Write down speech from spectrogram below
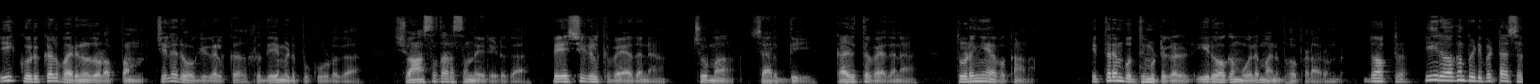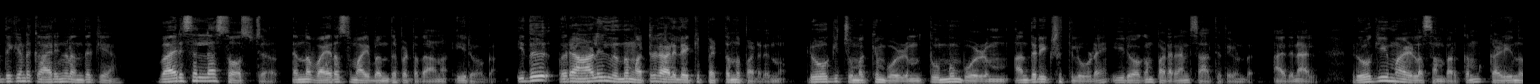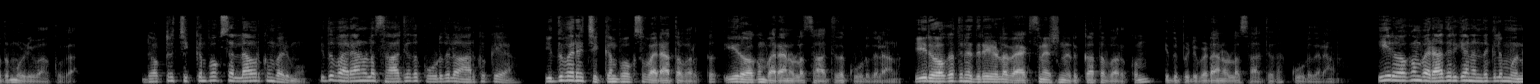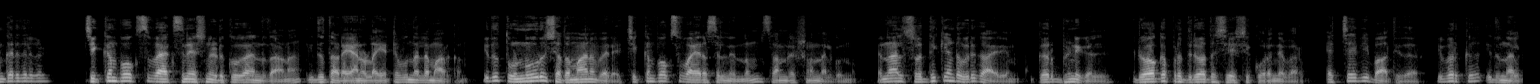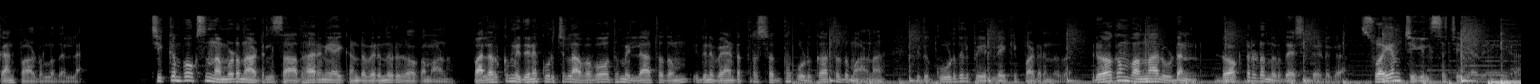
ഈ കുരുക്കൾ വരുന്നതോടൊപ്പം ചില രോഗികൾക്ക് ഹൃദയമിടിപ്പ് കൂടുക ശ്വാസതടസ്സം നേരിടുക പേശികൾക്ക് വേദന ചുമ ഛർദി കഴുത്ത് വേദന തുടങ്ങിയവ കാണാം. ഇത്തരം ബുദ്ധിമുട്ടുകൾ ഈ രോഗം മൂലം അനുഭവപ്പെടാറുണ്ട്. ഡോക്ടർ ഈ രോഗം പിടിപെട്ടാൽ ശ്രദ്ധിക്കേണ്ട കാര്യങ്ങൾ എന്തൊക്കെയാ? വൈറസല്ല സോസ്റ്റർ എന്ന വൈറസുമായി ബന്ധപ്പെട്ടതാണ് ഈ രോഗം. ഇത് ഒരാളിൽ നിന്ന് മറ്റൊരാളിലേക്ക് പെട്ടെന്ന് പടരുന്നു. രോഗി ചുമയ്ക്കുമ്പോഴും തുമ്മുമ്പോഴും അന്തരീക്ഷത്തിലൂടെ ഈ രോഗം പടരാൻ സാധ്യതയുണ്ട്. അതിനാൽ രോഗിയുമായുള്ള സമ്പർക്കം കഴിയുന്നതും ഒഴിവാക്കുക. ഡോക്ടർ ചിക്കൻ പോക്സ് എല്ലാവർക്കും വരുമോ? ഇത് വരാനുള്ള സാധ്യത കൂടുതലും ആർക്കൊക്കെയാ? ഇതുവരെ ചിക്കൻ പോക്സ് വരാത്തവർക്ക് ഈ രോഗം വരാനുള്ള സാധ്യത കൂടുതലാണ്. ഈ രോഗത്തിനെതിരെയുള്ള വാക്സിനേഷൻ എടുക്കാത്തവർക്കും ഇത് പിടിപെടാനുള്ള സാധ്യത കൂടുതലാണ്. ഈ രോഗം വരാതിരിക്കാൻ എന്തെങ്കിലും മുൻകരുതലുകൾ? ചിക്കൻ പോക്സ് വാക്സിനേഷൻ എടുക്കുക എന്നതാണ് ഇത് തടയാനുള്ള ഏറ്റവും നല്ല മാർഗം. ഇത് തൊണ്ണൂറ് ശതമാനം വരെ ചിക്കൻ പോക്സ് വൈറസിൽ നിന്നും സംരക്ഷണം നൽകുന്നു. എന്നാൽ ശ്രദ്ധിക്കേണ്ട ഒരു കാര്യം ഗർഭിണികൾ രോഗപ്രതിരോധ ശേഷി കുറഞ്ഞവർ എച്ച് ഐ വി ബാധിതർ ഇവർക്ക് ഇത് നൽകാൻ പാടുള്ളതല്ല. ചിക്കൻ പോക്സ് നമ്മുടെ നാട്ടിൽ സാധാരണയായി കണ്ടുവരുന്ന ഒരു രോഗമാണ്. പലർക്കും ഇതിനെക്കുറിച്ചുള്ള അവബോധമില്ലാത്തതും ഇതിന് വേണ്ടത്ര ശ്രദ്ധ കൊടുക്കാത്തതുമാണ് ഇത് കൂടുതൽ പേരിലേക്ക് പടരുന്നത്. രോഗം വന്നാൽ ഉടൻ ഡോക്ടറുടെ നിർദ്ദേശം തേടുക സ്വയം ചികിത്സ ചെയ്യാതിരിക്കുക.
